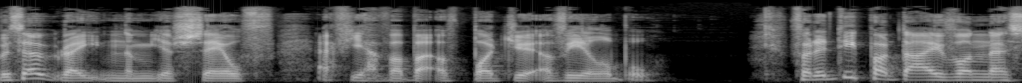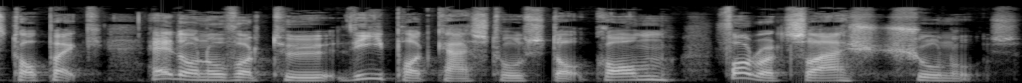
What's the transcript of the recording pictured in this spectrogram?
without writing them yourself if you have a bit of budget available. For a deeper dive on this topic, head on over to thepodcasthost.com forward slash show notes.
